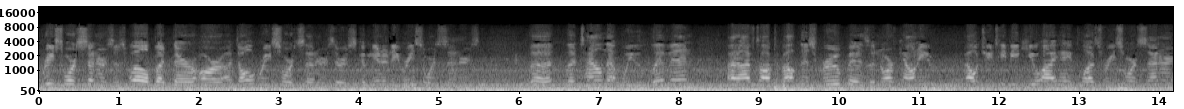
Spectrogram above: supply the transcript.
resource centers as well, but there are adult resource centers, there's community resource centers. The, the town that we live in, and I've talked about this group, is a North County LGBTQIA plus resource center.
